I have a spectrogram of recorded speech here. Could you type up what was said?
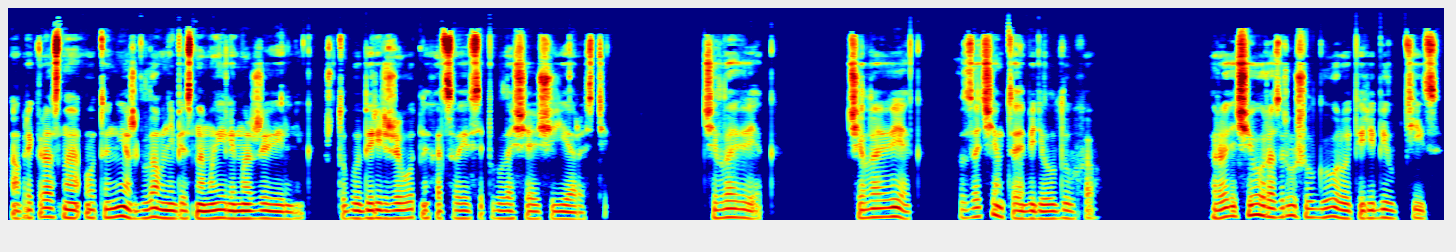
а прекрасная Отене жгла в небесном Аиле можжевельник, чтобы уберечь животных от своей всепоглощающей ярости. Человек. Человек. Зачем ты обидел духов? Ради чего разрушил гору и перебил птиц?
